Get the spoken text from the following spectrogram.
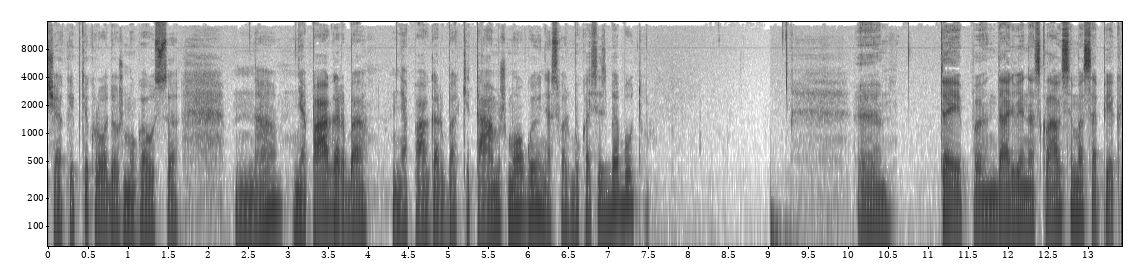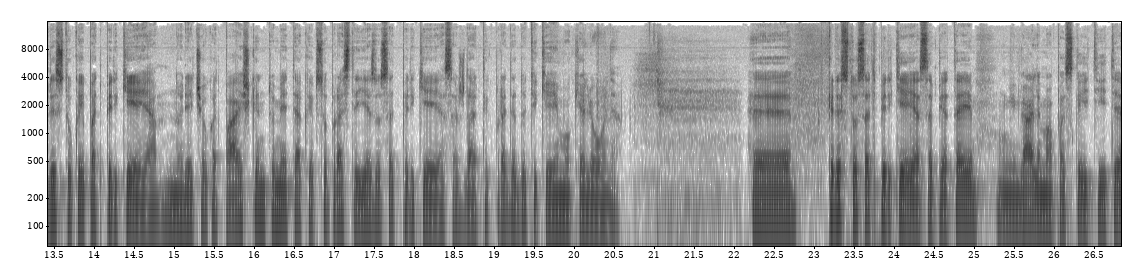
čia kaip tik rodo žmogaus, na, nepagarbą, nepagarbą kitam žmogui, nesvarbu, kas jis bebūtų. Taip, dar vienas klausimas apie Kristų kaip atpirkėją. Norėčiau, kad paaiškintumėte, kaip suprasti Jėzus atpirkėjas. Aš dar tik pradedu tikėjimo kelionę. E, Kristus atpirkėjas, apie tai galima paskaityti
